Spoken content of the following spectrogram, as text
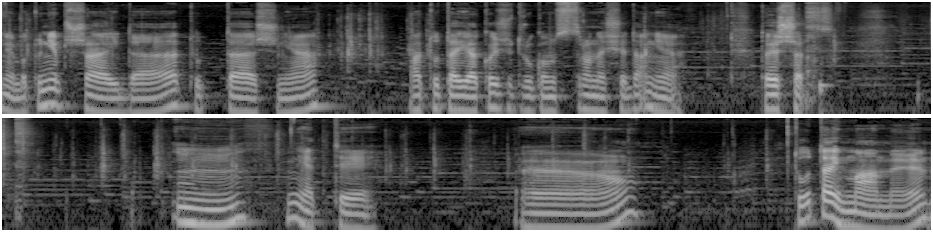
Nie, bo tu nie przejdę, tu też nie. A tutaj jakoś w drugą stronę się da? Nie. To jeszcze raz. Mm, nie ty. Eee, tutaj mamy.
